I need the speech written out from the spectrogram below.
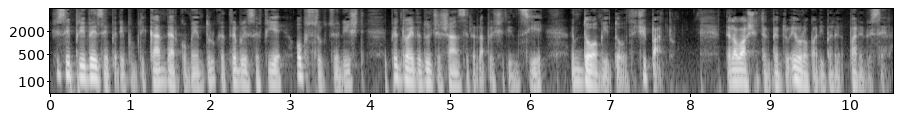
și să-i priveze pe republicani de argumentul că trebuie să fie obstrucționiști pentru a-i reduce șansele la președinție în 2024. De la Washington pentru Europa Liberă, Valerii Sera.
